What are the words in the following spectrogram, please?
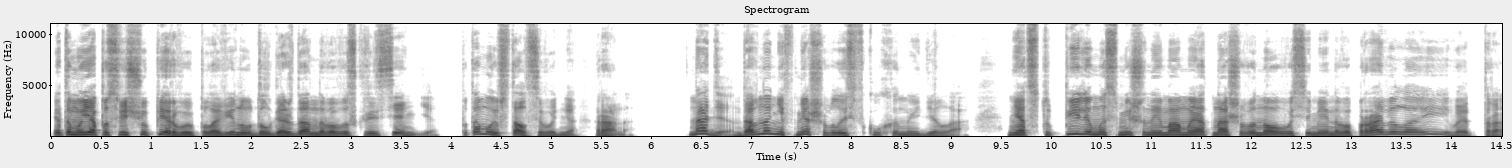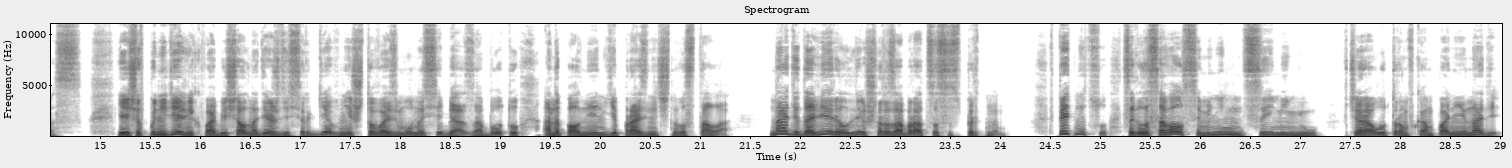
Этому я посвящу первую половину долгожданного воскресенья, потому и встал сегодня рано. Надя давно не вмешивалась в кухонные дела. Не отступили мы с Мишиной мамой от нашего нового семейного правила и в этот раз. Я еще в понедельник пообещал Надежде Сергеевне, что возьму на себя заботу о наполнении праздничного стола. Наде доверил лишь разобраться со спиртным. В пятницу согласовал с именинницей меню, Вчера утром в компании Нади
